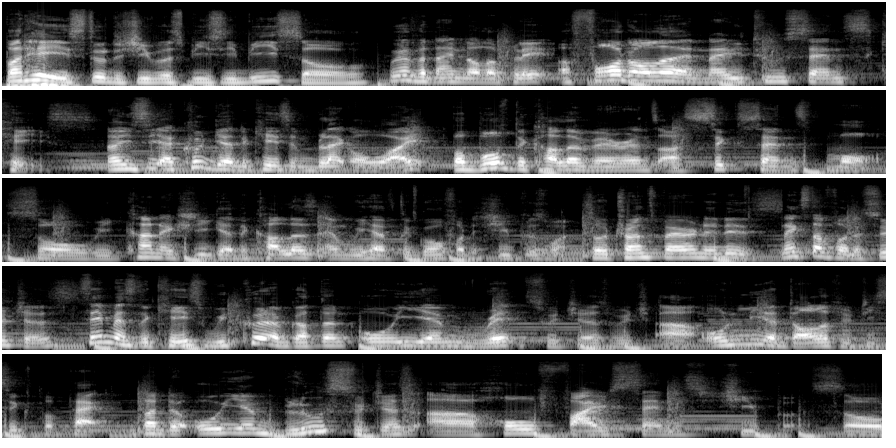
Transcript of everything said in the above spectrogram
But hey, it's still the cheapest PCB, so... We have a $9 plate, a $4.92 case. Now you see, I could get the case in black or white, but both the color variants are 6 cents more, so we can't actually get the colors and we have to go for the cheapest one. So transparent it is. Next up for the switches, same as the case, we could have gotten OEM red switches, which are only $1.56 per pack, but the OEM blue switches are a whole 5 cents cheaper, so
